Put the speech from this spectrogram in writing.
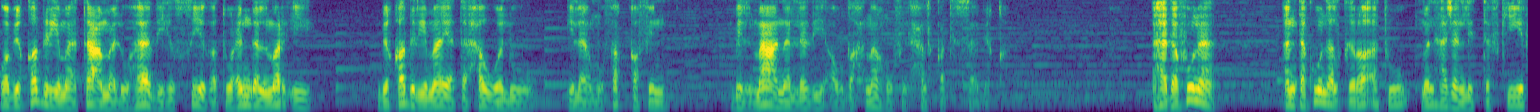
وبقدر ما تعمل هذه الصيغة عند المرء بقدر ما يتحول إلى مثقف بالمعنى الذي أوضحناه في الحلقة السابقة. هدفنا أن تكون القراءة منهجا للتفكير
